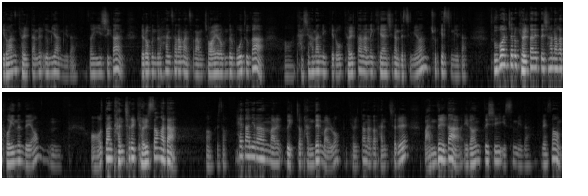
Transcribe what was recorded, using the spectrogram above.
이러한 결단을 의미합니다. 그래서 이 시간 여러분들 한 사람 한 사람, 저와 여러분들 모두가 어, 다시 하나님께로 결단하는 귀한 시간 됐으면 좋겠습니다. 두 번째로 결단의 뜻이 하나가 더 있는데요. 음, 어, 떠한 단체를 결성하다. 어, 그래서 해단이라는 말도 있죠. 반대말로 결단하다 단체를 만들다 이런 뜻이 있습니다. 그래서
